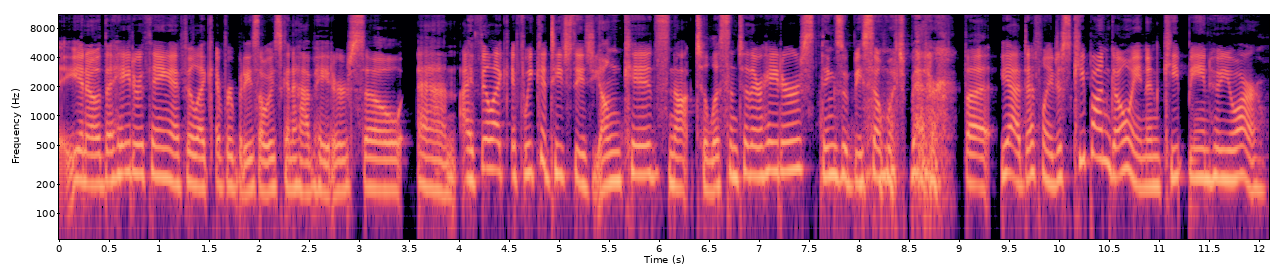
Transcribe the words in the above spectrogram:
you know, the hater thing, I feel like everybody's always going to have haters. So, and I feel like if we could teach these young kids not to listen to their haters, things would be so much better. But yeah, definitely just keep on going and keep being who you are.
